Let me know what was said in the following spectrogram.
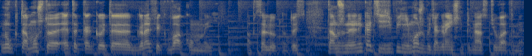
Ну, к тому, что это какой-то график вакуумный. Абсолютно. То есть там же наверняка TDP не может быть ограничен 15 ваттами.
